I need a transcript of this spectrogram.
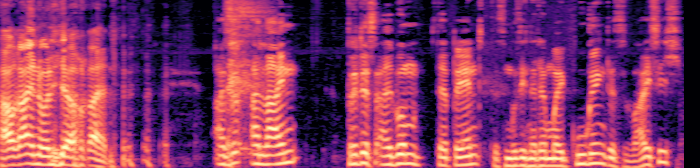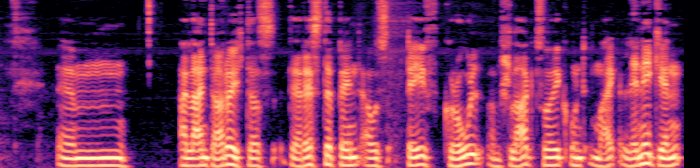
hau rein, Uli, hau rein. Also allein drittes Album der Band, das muss ich nicht einmal googeln, das weiß ich. Ähm, allein dadurch, dass der Rest der Band aus Dave Grohl am Schlagzeug und Mike Lanigan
